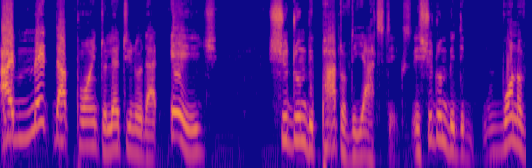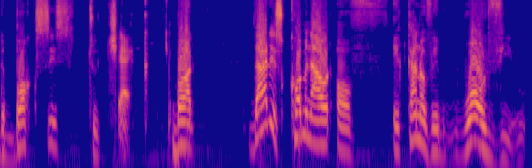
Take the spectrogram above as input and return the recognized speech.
I made that point to let you know that age shouldn't be part of the yardsticks. It shouldn't be the, one of the boxes to check. But that is coming out of a kind of a worldview,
